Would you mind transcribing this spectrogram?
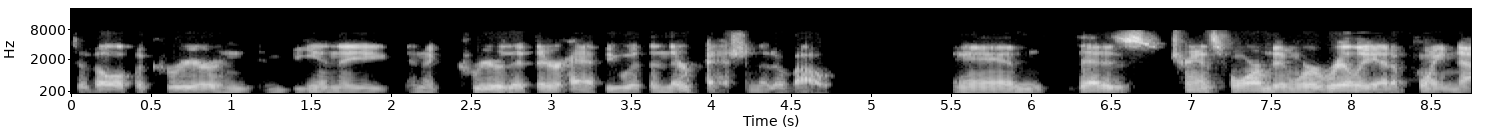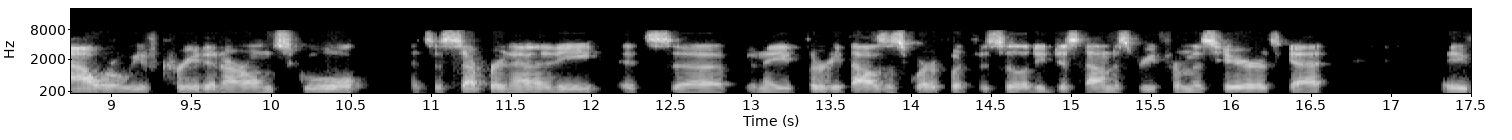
develop a career and, and be in a in a career that they're happy with and they're passionate about. And that is transformed and we're really at a point now where we've created our own school. It's a separate entity. It's uh, in a 30,000 square foot facility just down the street from us here. It's got a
